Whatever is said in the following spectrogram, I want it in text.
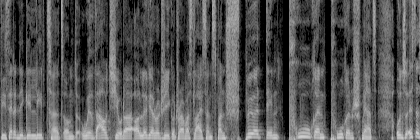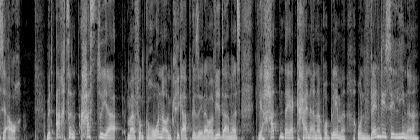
wie sehr der die geliebt hat. Und Without You oder Olivia Rodrigo, Driver's License, man spürt den puren, puren Schmerz. Und so ist es ja auch. Mit 18 hast du ja mal von Corona und Krieg abgesehen, aber wir damals, wir hatten da ja keine anderen Probleme. Und wenn die Selina,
